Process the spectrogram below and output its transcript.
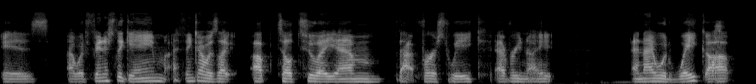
is I would finish the game. I think I was like up till 2 a.m. that first week every night. And I would wake up.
